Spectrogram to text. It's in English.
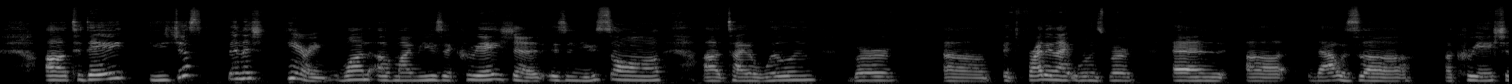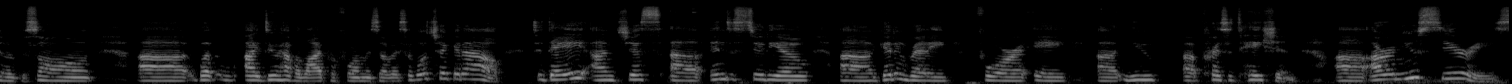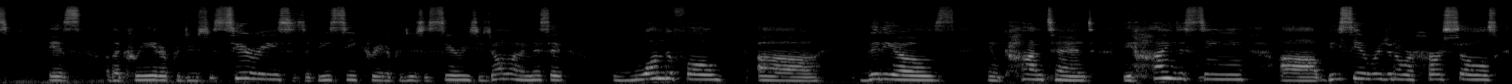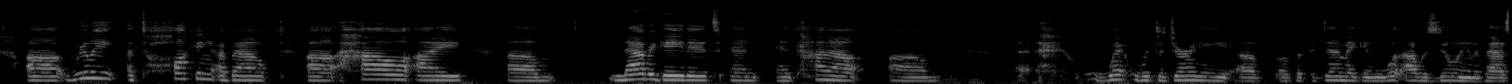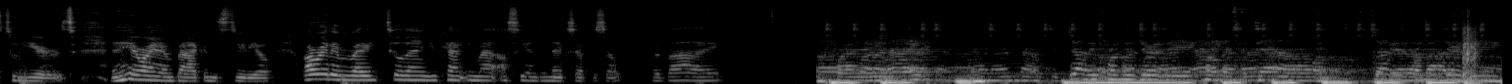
Uh, today, you just finished hearing one of my music creation is a new song uh, titled Williamsburg. Uh, it's Friday Night Williamsburg, and uh, that was uh, a creation of the song. Uh, but I do have a live performance of it, so go check it out. Today, I'm just uh, in the studio getting ready for a new presentation. our new series is the Creator Producer Series. It's a BC Creator Producer Series. You don't want to miss it. Wonderful uh, videos and content behind the scene, uh, BC original rehearsals, uh, really uh, talking about uh, how I um, navigated and, and kind of um, went with the journey of, of the pandemic and what I was doing in the past two years. And here I am back in the studio. All right, everybody. Till then, you count your mat. I'll see you in the next episode. Bye-bye. Friday night. Johnny from New Jersey.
